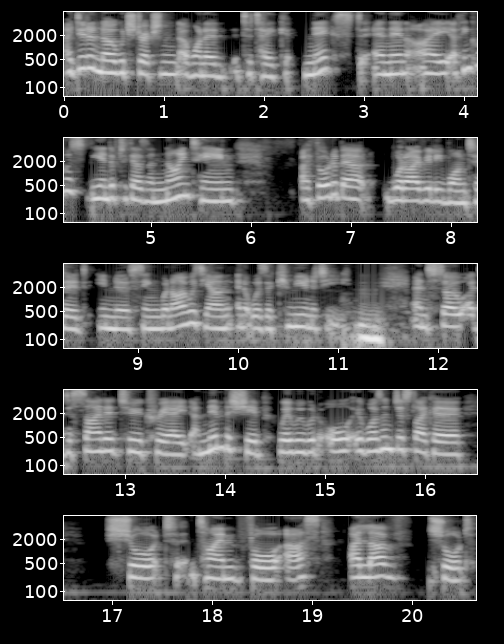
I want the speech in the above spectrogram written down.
I didn't know which direction I wanted to take next. And then I, I think it was the end of 2019 I thought about what I really wanted in nursing when I was young, and it was a community. Mm-hmm. And so I decided to create a membership where we would all, it wasn't just like a short time for us. I love short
